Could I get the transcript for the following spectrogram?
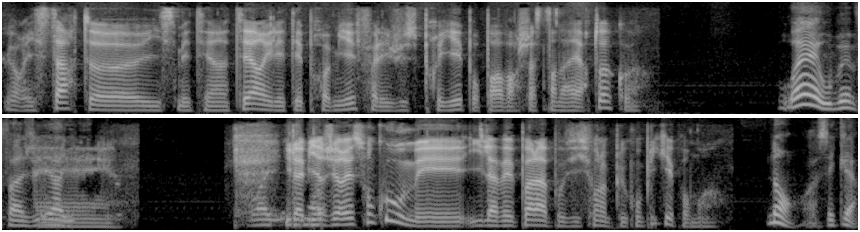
Le restart, euh, il se mettait un terre, il était premier, fallait juste prier pour pas avoir Chastain derrière toi, quoi. Ouais, ou même, enfin, Et- ouais, Il a bien géré son coup, mais il avait pas la position la plus compliquée pour moi. Non, ah, c'est clair.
